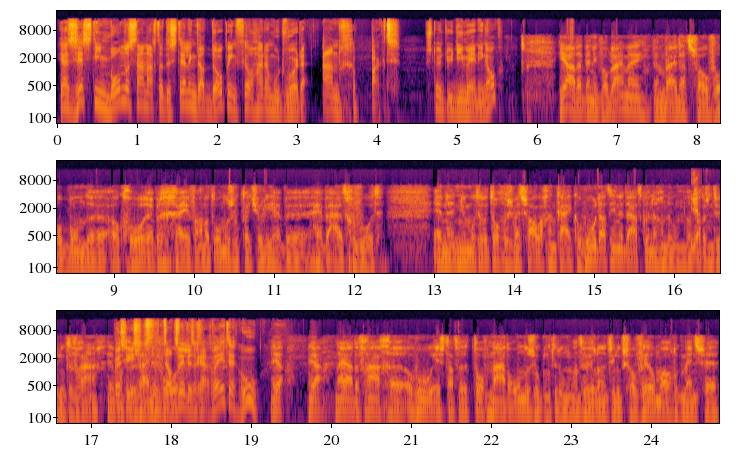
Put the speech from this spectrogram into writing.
Ja, 16 bonden staan achter de stelling dat doping veel harder moet worden aangepakt. Steunt u die mening ook? Ja, daar ben ik wel blij mee. Ik ben blij dat zoveel bonden ook gehoor hebben gegeven aan het onderzoek dat jullie hebben, hebben uitgevoerd. En uh, nu moeten we toch eens met z'n allen gaan kijken hoe we dat inderdaad kunnen gaan doen. Want ja. dat is natuurlijk de vraag. Hè, Precies, we zijn ervoor... dat willen ze graag weten. Hoe? Ja, ja. nou ja, de vraag uh, hoe is dat we toch nader onderzoek moeten doen. Want we willen natuurlijk zoveel mogelijk mensen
